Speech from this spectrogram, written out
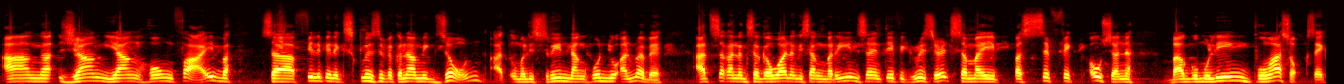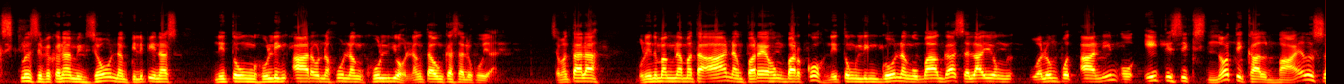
ang Jiang Yang Hong 5 sa Philippine Exclusive Economic Zone at umalis rin ng Hunyo 9 at saka nagsagawa ng isang marine scientific research sa may Pacific Ocean bago muling pumasok sa Exclusive Economic Zone ng Pilipinas nitong huling araw na hunang Hulyo ng taong kasalukuyan. Samantala, muli namang namataan ang parehong barko nitong linggo ng umaga sa layong 86 o 86 nautical miles.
